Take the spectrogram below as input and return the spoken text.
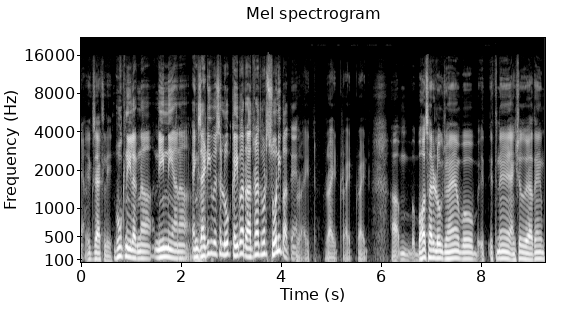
Yeah. exactly. भूख नहीं लगना नींद नहीं आना एंगजाइटी की वजह से लोग कई बार रात रात भर सो नहीं पाते हैं राइट राइट राइट राइट बहुत सारे लोग जो हैं वो इत- इतने एंशियस हो जाते हैं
